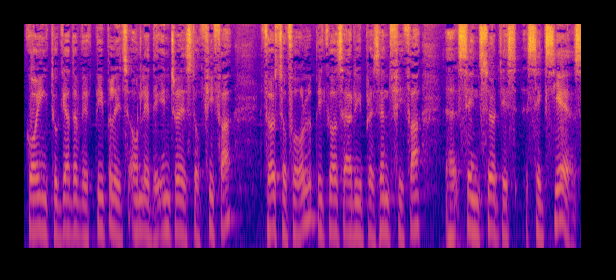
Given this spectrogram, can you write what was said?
going together with people, it's only the interest of FIFA... First of all, because I represent FIFA uh, since 36 years.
